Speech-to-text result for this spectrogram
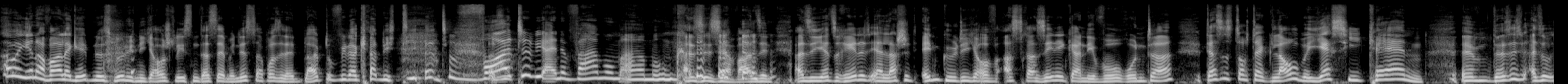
Aber je nach Wahlergebnis würde ich nicht ausschließen, dass der Ministerpräsident bleibt und wieder kandidiert. Worte wie eine warme Umarmung. Also ist ja Wahnsinn. Also jetzt redet er Laschet endgültig auf AstraZeneca-Niveau runter. Das ist doch der Glaube. Yes, he can. Ähm, das ist, also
